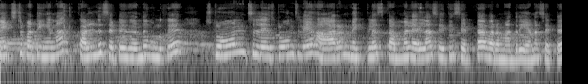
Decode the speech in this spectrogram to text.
நெக்ஸ்ட் பார்த்தீங்கன்னா கல் செட்டு இது வந்து உங்களுக்கு ஸ்டோன்ஸில் ஸ்டோன்ஸ்லேயே ஹாரம் நெக்லஸ் கம்மல் எல்லாம் சேர்த்து செட்டாக வர மாதிரியான செட்டு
